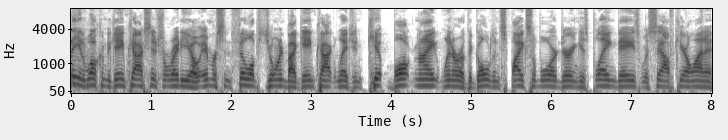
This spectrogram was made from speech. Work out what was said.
Everybody, and welcome to Gamecock Central Radio. Emerson Phillips joined by Gamecock legend Kip Bouknight, winner of the Golden Spikes Award during his playing days with South Carolina.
